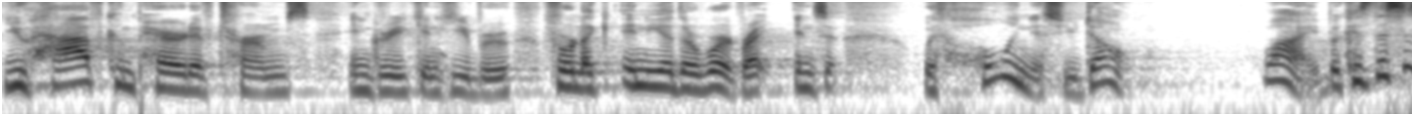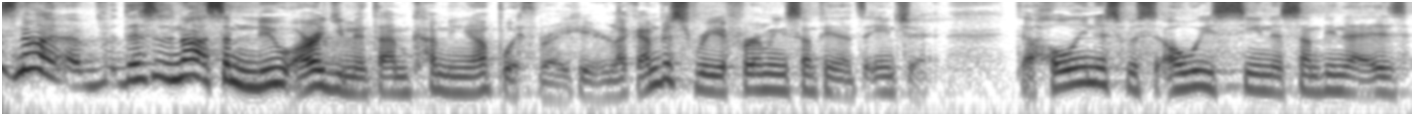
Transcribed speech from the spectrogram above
You have comparative terms in Greek and Hebrew for like any other word, right? And so with holiness, you don't. Why? Because this is not this is not some new argument that I'm coming up with right here. Like I'm just reaffirming something that's ancient. That holiness was always seen as something that is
